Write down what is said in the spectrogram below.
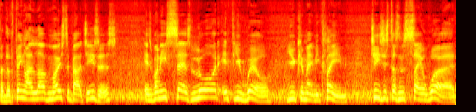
But the thing I love most about Jesus is when he says, Lord, if you will, you can make me clean. Jesus doesn't say a word.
